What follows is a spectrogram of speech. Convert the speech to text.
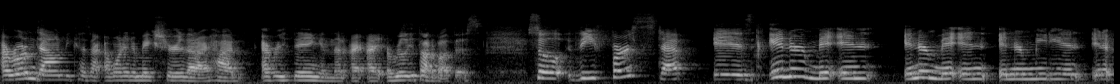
I wrote them down because I, wanted to make sure that I had everything and that I, I really thought about this. So the first step is intermittent, intermittent, intermediate, inter,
